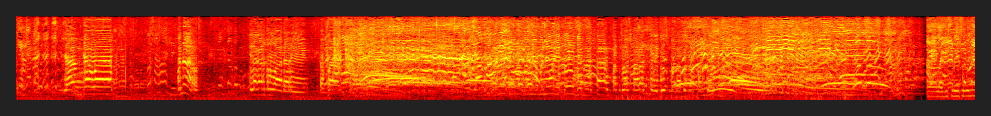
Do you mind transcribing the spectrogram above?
Ya. Yang jawab benar. Silakan keluar dari tempat. Karena jawaban yang benar itu Bung Hatta 14 Maret 1940 Eh, lagi seru-serunya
